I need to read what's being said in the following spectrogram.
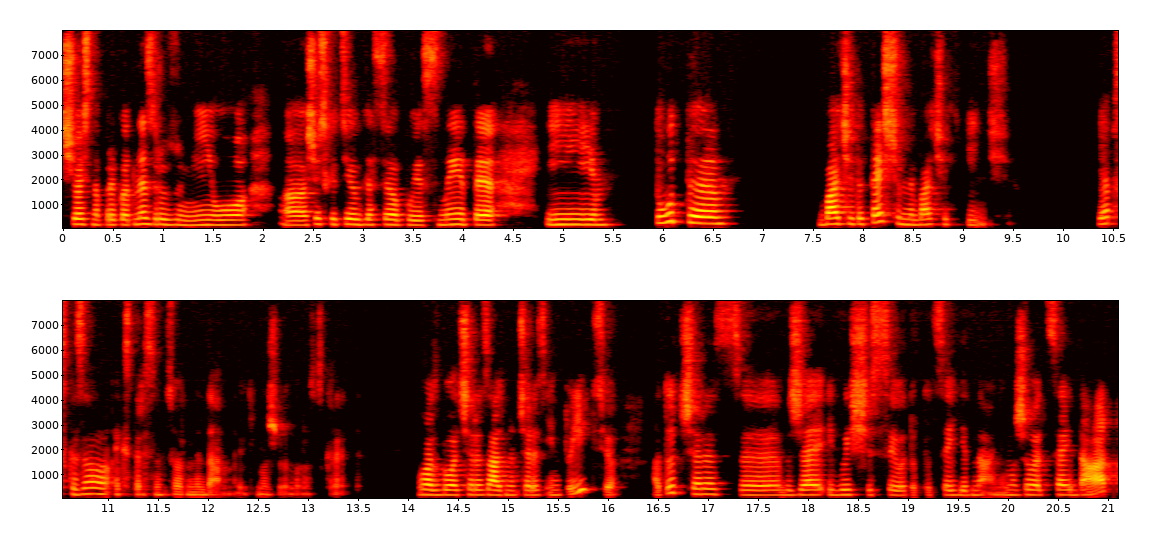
щось, наприклад, незрозуміло, е, щось хотів для себе пояснити. І тут е, бачити те, що не бачать інші. Я б сказала, екстрасенсорний дар навіть можливо розкрити. У вас було через задню, через інтуїцію, а тут через е, вже і вищі сили, тобто це єднання. Можливо, цей дар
